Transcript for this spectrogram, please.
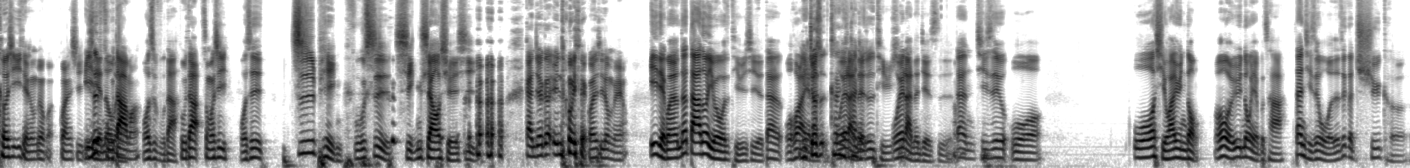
科系一点都没有关关系。你是福大吗？我是福大，福大什么系？我是织品服饰行销学系，感觉跟运动一点关系都没有，一点关系。但大家都以为我是体育系的，但我后来你就是我也懒得就是体育系，我也懒得解释。但其实我我喜欢运动，然后我运动也不差，但其实我的这个躯壳，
